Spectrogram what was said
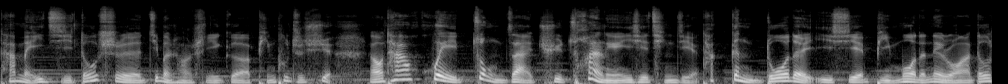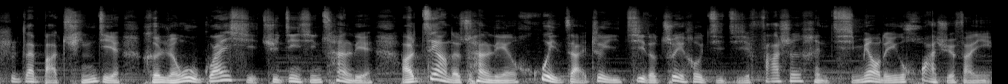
它每一集都是基本上是一个平铺直叙，然后它会重在去串联一些情节，它更多的一些笔墨的内容啊，都是在把情节。和人物关系去进行串联，而这样的串联会在这一季的最后几集发生很奇妙的一个化学反应。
